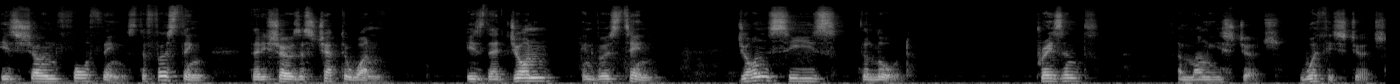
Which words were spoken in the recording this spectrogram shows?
is shown four things. The first thing that he shows us, chapter 1, is that John, in verse 10, John sees the Lord present among his church, with his church.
